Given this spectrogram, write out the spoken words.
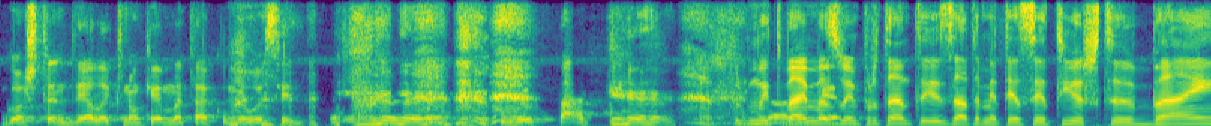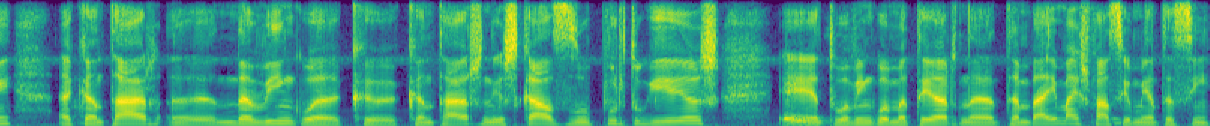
Gosto tanto dela que não quero matar com o meu acento, o meu sotaque. Muito não, bem, não mas o importante é exatamente é sentir-te bem a cantar uh, na língua que cantares, neste caso o português, é, é a tua língua materna também, mais facilmente assim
